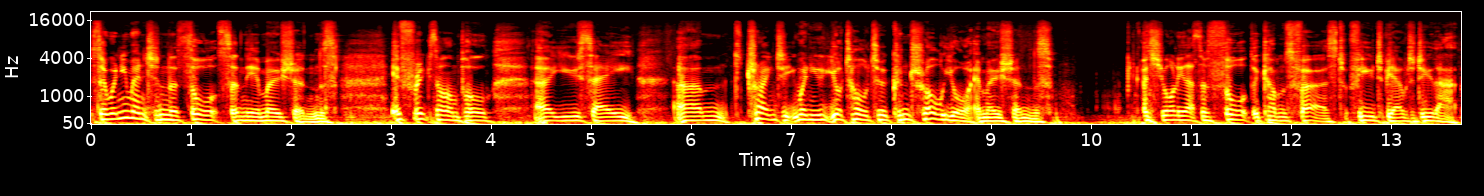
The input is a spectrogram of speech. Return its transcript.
So when you mention the thoughts and the emotions, if, for example, uh, you say um, trying to when you, you're told to control your emotions, and surely that's a thought that comes first for you to be able to do that.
